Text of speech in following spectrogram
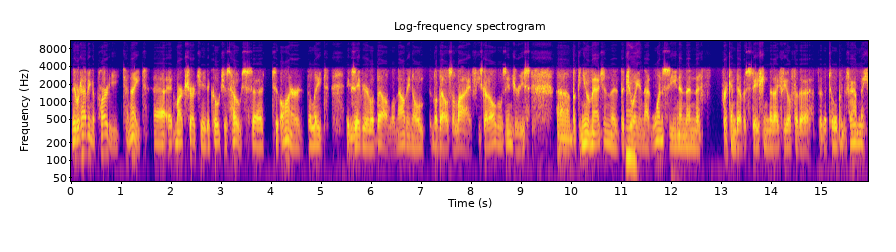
they were having a party tonight uh, at Mark Chartier, the coach's house, uh, to honor the late Xavier Labelle. Well, now they know Labelle's alive. He's got all those injuries. Uh, but can you imagine the, the joy in that one scene and then the frickin' devastation that I feel for the for the Tobin family?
